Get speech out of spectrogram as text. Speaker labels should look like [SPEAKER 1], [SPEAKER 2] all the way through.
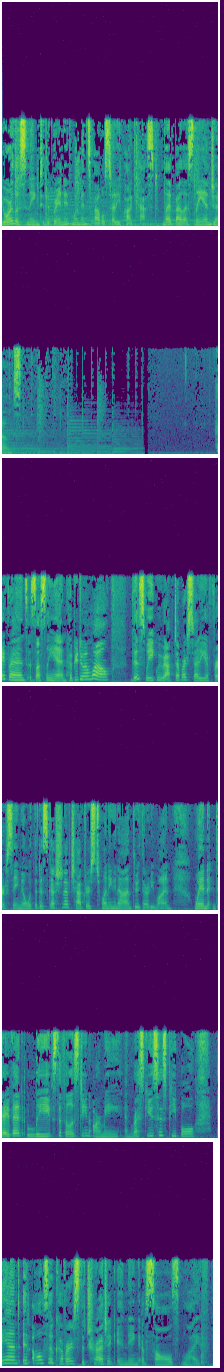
[SPEAKER 1] You're listening to the Brandon Women's Bible Study Podcast, led by Leslie Ann Jones. Hey friends, it's Leslie Ann. Hope you're doing well. This week we wrapped up our study of 1 Samuel with a discussion of chapters 29 through 31, when David leaves the Philistine army and rescues his people, and it also covers the tragic ending of Saul's life.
